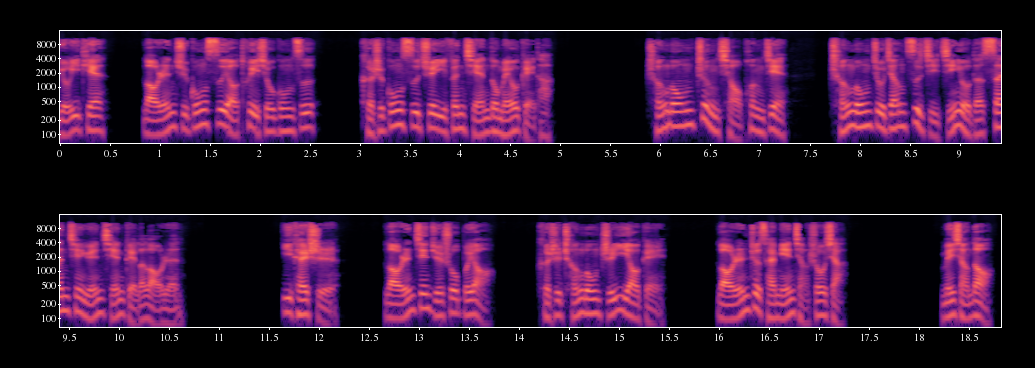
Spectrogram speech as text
有一天，老人去公司要退休工资，可是公司却一分钱都没有给他。成龙正巧碰见，成龙就将自己仅有的三千元钱给了老人。一开始。老人坚决说不要，可是成龙执意要给，老人这才勉强收下。没想到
